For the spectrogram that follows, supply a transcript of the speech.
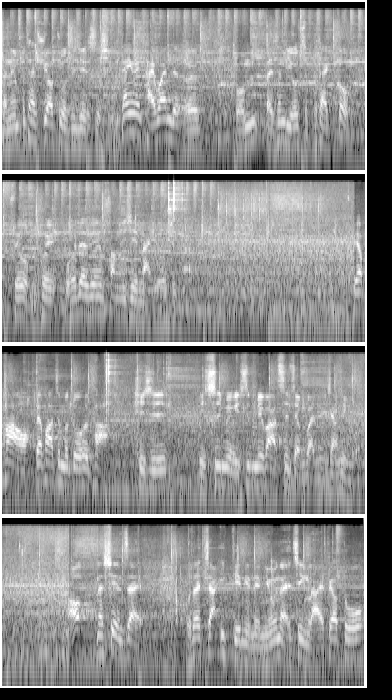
可能不太需要做这件事情。但因为台湾的鹅，我们本身的油脂不太够，所以我们会我会在这边放一些奶油进来。不要怕哦，不要怕这么多会怕。其实你吃没有也是没有办法吃整碗的，你相信我。好，那现在我再加一点点的牛奶进来，不要多。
